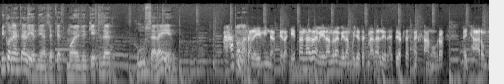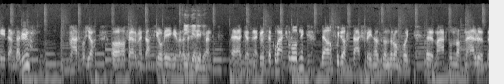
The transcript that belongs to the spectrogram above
mikor lehet elérni ezeket? Majd 2020 elején? Hát Talán. 20 elején mindenféleképpen, hát remélem, remélem, hogy ezek már elérhetőek lesznek számomra egy három héten belül már hogy a, a fermentáció végével ezek igen, szépen igen. elkezdenek összekovácsolódni, de a fogyasztásra én azt gondolom, hogy Márton napnál előbb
